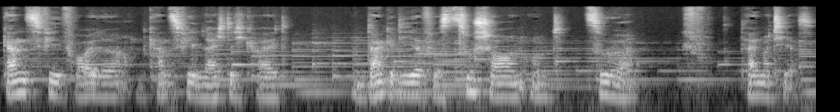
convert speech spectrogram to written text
ganz viel Freude und ganz viel Leichtigkeit und danke dir fürs Zuschauen und Zuhören. Dein Matthias.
